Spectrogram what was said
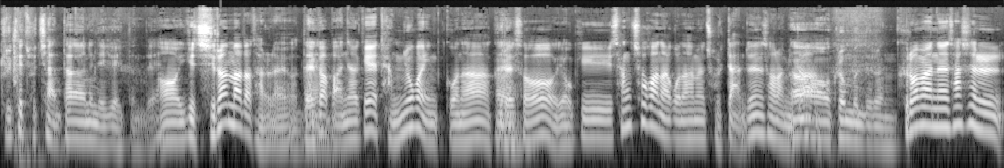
그렇게 좋지 않다는 얘기가 있던데. 어, 이게 질환마다 달라요. 내가 네. 만약에 당뇨가 있거나 그래서 여기 상처가 나거나 하면 절대 안 되는 사람이다. 어, 그런 분들은. 그러면은 사실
